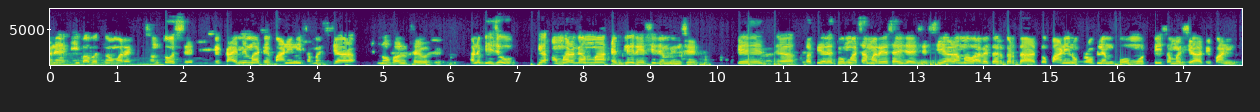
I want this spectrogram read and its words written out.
અને એ બાબતનો અમારે સંતોષ છે કે કાયમી માટે પાણીની સમસ્યાનો હલ થયો છે. અને બીજું કે અમારા ગામમાં એટલી રેસી જમીન છે કે અત્યારે ચોમાસામાં રેસાઈ જાય છે. શિયાળામાં વાવેતર કરતા તો પાણીનો પ્રોબ્લેમ બહુ મોટી સમસ્યા હતી પાણીની.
